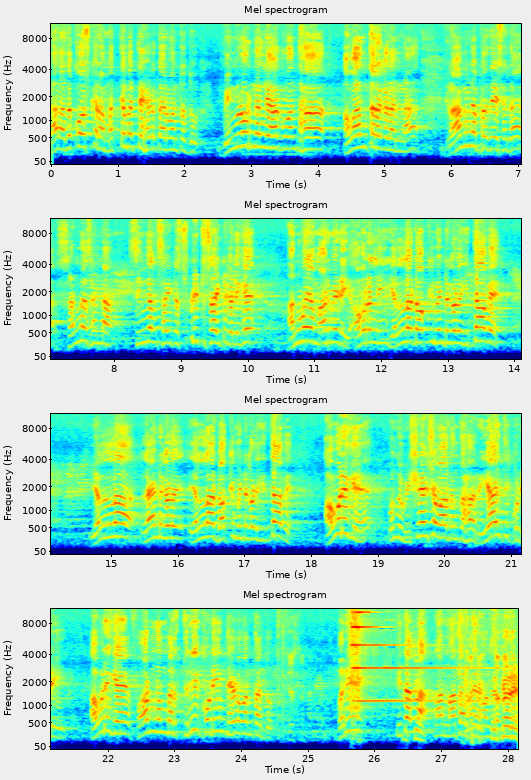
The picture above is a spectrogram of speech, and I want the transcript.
ನಾನು ಅದಕ್ಕೋಸ್ಕರ ಮತ್ತೆ ಮತ್ತೆ ಹೇಳ್ತಾ ಇರುವಂಥದ್ದು. ಬೆಂಗಳೂರಿನಲ್ಲಿ ಆಗುವಂತಹ ಅವಾಂತರಗಳನ್ನು ಗ್ರಾಮೀಣ ಪ್ರದೇಶದ ಸಣ್ಣ ಸಣ್ಣ ಸಿಂಗಲ್ ಸೈಟ್ ಸ್ಪ್ಲಿಟ್ ಸೈಟ್ಗಳಿಗೆ ಅನ್ವಯ ಮಾಡಬೇಡಿ. ಅವರಲ್ಲಿ ಎಲ್ಲ ಡಾಕ್ಯುಮೆಂಟ್ಗಳು ಇದ್ದಾವೆ. ಎಲ್ಲ ಲ್ಯಾಂಡ್ಗಳು ಎಲ್ಲ ಡಾಕ್ಯುಮೆಂಟ್ಗಳು ಇದ್ದಾವೆ. ಅವರಿಗೆ ಒಂದು ವಿಶೇಷವಾದಂತಹ ರಿಯಾಯಿತಿ ಕೊಡಿ. ಅವರಿಗೆ ಫಾರ್ಮ್ ನಂಬರ್ ತ್ರೀ ಕೊಡಿ ಅಂತ ಹೇಳುವಂಥದ್ದು ಬರೀ ಇದಲ್ಲ ನಾನು ಮಾತಾಡ್ತಾ ಇರುವಂಥದ್ದು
